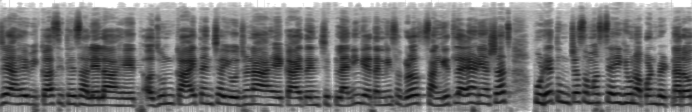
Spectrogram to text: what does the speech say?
जे आहे विकास इथे झालेला आहे अजून काय त्यांच्या योजना आहे काय त्यांचे प्लॅनिंग आहे त्यांनी सगळं सांगितलं आहे आणि अशाच पुढे तुमच्या समस्या समस्याही घेऊन आपण भेटणार आहोत.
